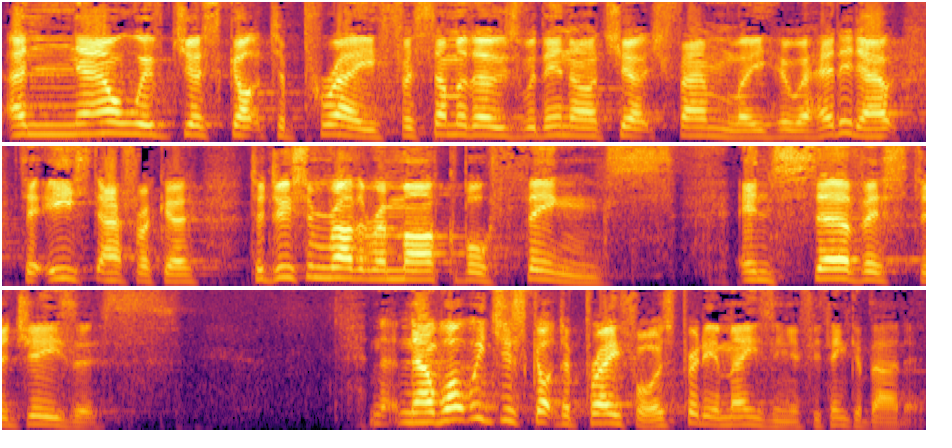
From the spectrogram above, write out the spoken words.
And now we've just got to pray for some of those within our church family who are headed out to East Africa to do some rather remarkable things in service to Jesus. Now, what we just got to pray for is pretty amazing if you think about it.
